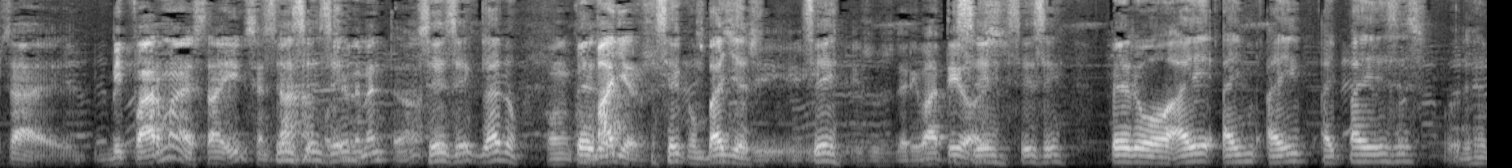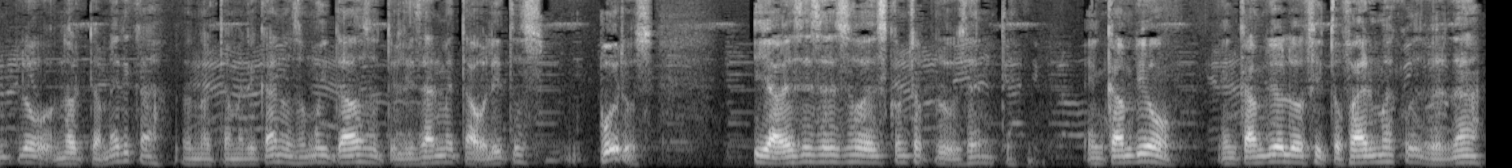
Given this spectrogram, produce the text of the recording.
o sea, Big Pharma está ahí sentada sí, sí, posiblemente, ¿no? Sí, sí, claro. Con, Bayer. Sí, con Bayer. Y, sí. y sus derivativos. Sí, sí, sí. Pero hay, hay, hay, hay países, por ejemplo, Norteamérica, los norteamericanos son muy dados a utilizar metabolitos puros y a veces eso es contraproducente. En cambio, En cambio, los fitofármacos, ¿verdad?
